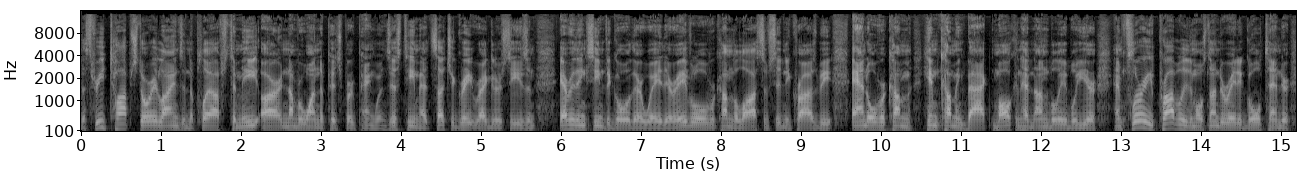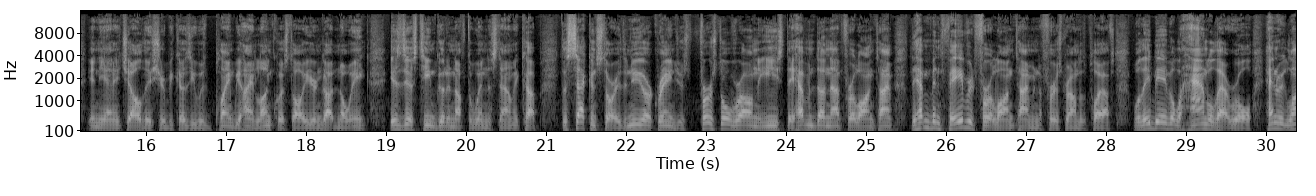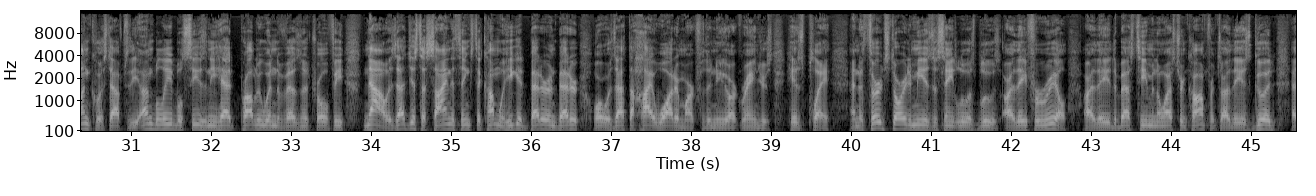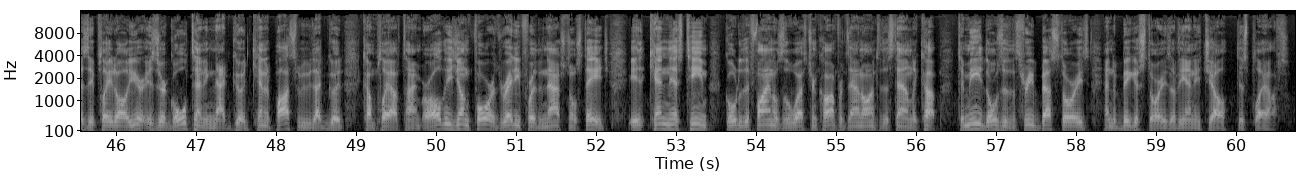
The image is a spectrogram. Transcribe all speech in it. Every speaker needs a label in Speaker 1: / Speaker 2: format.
Speaker 1: The three top storylines in the playoffs to me are number one, the Pittsburgh Penguins. This team had such a great regular season. Everything seemed to go their way. They were able to overcome the loss of Sidney Crosby and overcome him coming back. Malkin had an unbelievable year. And Fleury, probably the most underrated goaltender in the NHL this year because he was playing behind Lundqvist all year and got no ink. Is this team good enough to win the Stanley Cup? The second story, the New York Rangers. First overall in the East. They haven't done that for a long time. They haven't been favored for a long time in the first round of the playoffs. Will they be able to handle that role? Henrik Lundqvist, after the unbelievable season he had, probably win the Vezina Trophy. Now, is that just a sign of things to come? Will he get better and better, or was that the high watermark for the New York Rangers, his play? And the third story to me is the St. Louis Blues. Are they for real? Are they the best team in the Western Conference? Are they as good as they played all year? Is their goaltending that good? Can it possibly be that good come playoff time? Are all these young forwards ready for the national stage? It, can this team go to the finals of the Western Conference and on to the Stanley Cup? To me, those are the three best stories and the biggest stories of the NHL this playoffs.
